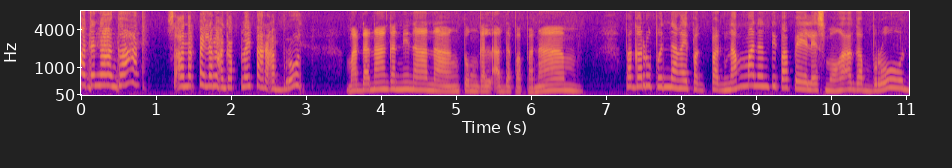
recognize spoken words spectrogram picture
Madanagan. Sa anak pa lang ag-apply para abroad. Madanagan ni Nanang tunggal ada papanam. Pagarupan na ngay pagpagnamanan ti papeles mo nga agabroad.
